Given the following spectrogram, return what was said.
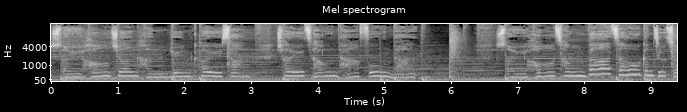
谁可将恨怨驱散？吹走那苦难，谁可曾把酒今朝醉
